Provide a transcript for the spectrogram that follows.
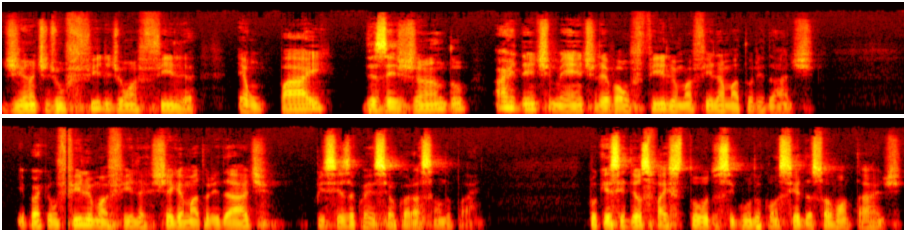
diante de um filho e de uma filha. É um pai desejando ardentemente levar um filho e uma filha à maturidade. E para que um filho e uma filha chegue à maturidade, precisa conhecer o coração do pai. Porque se Deus faz tudo segundo o conselho da sua vontade,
